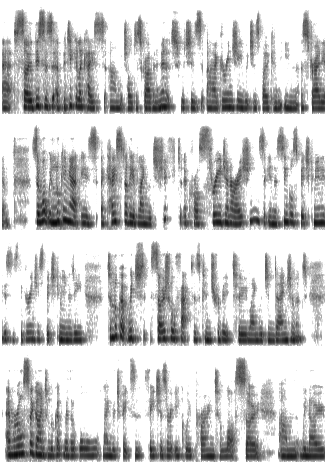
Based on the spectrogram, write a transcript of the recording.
at. So this is a particular case, um, which I'll describe in a minute, which is uh, Gurindji, which is spoken in Australia. So what we're looking at is a case study of language shift across three generations in a single speech community. This is the Gurindji speech community to look at which social factors contribute to language endangerment. And we're also going to look at whether all language features are equally prone to loss. So um, we know,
